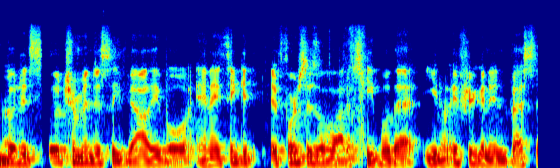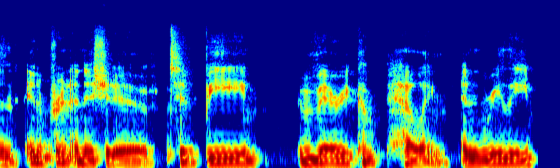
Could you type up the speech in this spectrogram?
but it's still tremendously valuable. And I think it, it forces a lot of people that, you know, if you're going to invest in, in a print initiative to be very compelling and really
